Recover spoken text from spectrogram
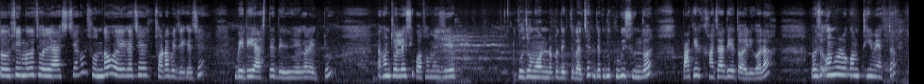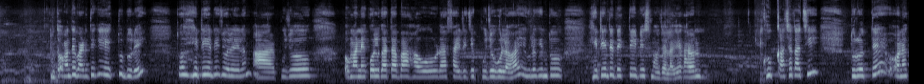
তো সেই মতো চলে আসছি, এখন সন্ধ্যাও হয়ে গেছে, ছটা বেজে গেছে। বেরিয়ে আসতে দেরি হয়ে গেল একটু। এখন চলে এসেছি প্রথমে যে পুজো মণ্ডপটা দেখতে পাচ্ছেন। এটা কিন্তু খুবই সুন্দর। পাখির খাঁচা দিয়ে তৈরি করা। বেশ অন্যরকম থিম একটা। তো আমাদের বাড়ি থেকে একটু দূরেই। তো হেঁটে হেঁটে চলে এলাম। আর পুজো মানে কলকাতা বা হাওড়া সাইডে যে পুজোগুলো হয়, এগুলো কিন্তু হেঁটে হেঁটে দেখতেই বেশ মজা লাগে। কারণ খুব কাছাকাছি দূরত্বে অনেক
